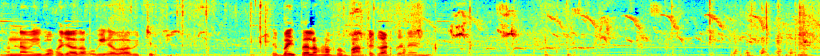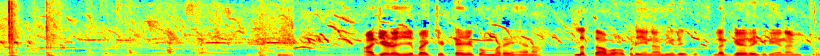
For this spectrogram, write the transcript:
ਹੁਣ ਨਵੀਂ ਬਹੁਤ ਜ਼ਿਆਦਾ ਹੋ ਗਈ ਹਵਾ ਵਿੱਚ। ਤੇ ਬਾਈ, ਪਹਿਲਾਂ ਹੁਣ ਆਪਾਂ ਬੰਦ ਕਰ ਦਿੰਦੇ ਇਹਨੂੰ। ਆ ਜਿਹੜਾ ਜੀ ਬਾਈ ਚਿੱਟੇ ਜੇ ਘੁੰਮ ਰਹੇ ਹੈ ਨਾ, ਲੱਤਾਂ ਬਹੁਤ ਬੜੀਆਂ ਇਹਨਾਂ ਦੀਆਂ, ਦੇਖੋ, ਲੱਗੇ ਦਿਖ ਰਹੀਆਂ ਨਾ ਵਿੱਚੋਂ।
